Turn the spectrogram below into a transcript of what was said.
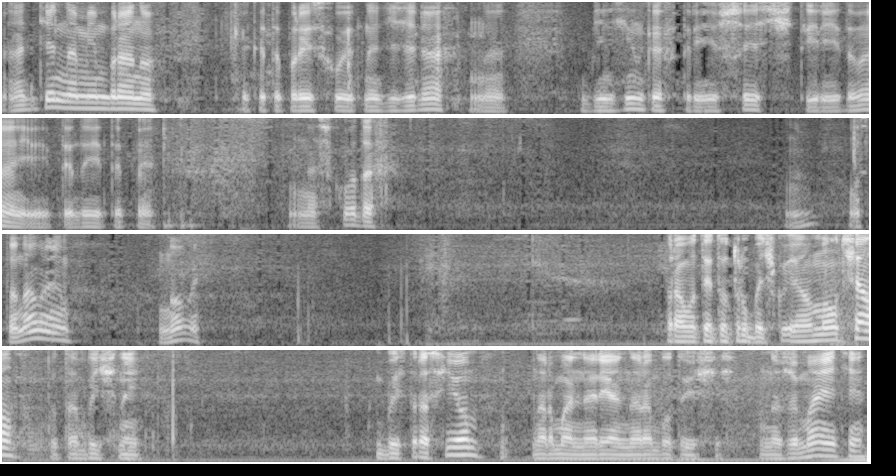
отдельно мембрану, как это происходит на дизелях, на бензинках 3.6, 4.2 и т.д. и т.п. На Шкодах устанавливаем новый. Про вот эту трубочку я умолчал. Тут обычный быстросъем, нормально реально работающий. Нажимаете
